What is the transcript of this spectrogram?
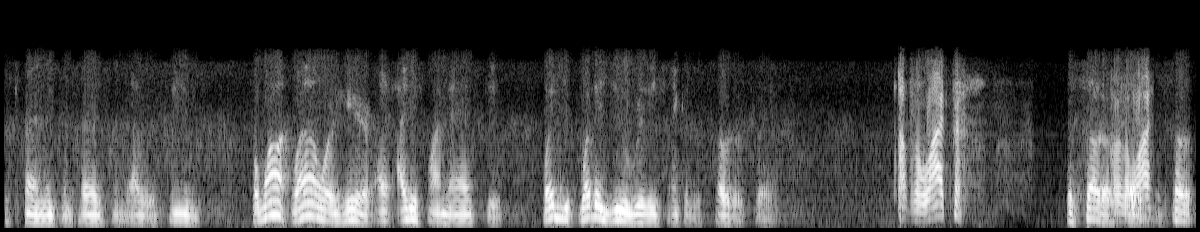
to spend in comparison to other teams. But while while we're here, I, I just wanted to ask you, what did you, what did you really think of the Soto trade? Of the what? The Soto Of the trade. what? The Soto,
